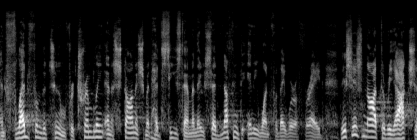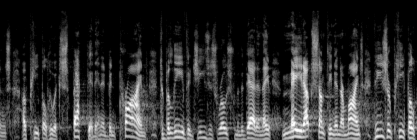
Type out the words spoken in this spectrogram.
and fled from the tomb, for trembling and astonishment had seized them, and they said nothing to anyone, for they were afraid. This is not the reactions of people who expected and had been primed to believe that Jesus rose from the dead, and they made up something in their minds. These are people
